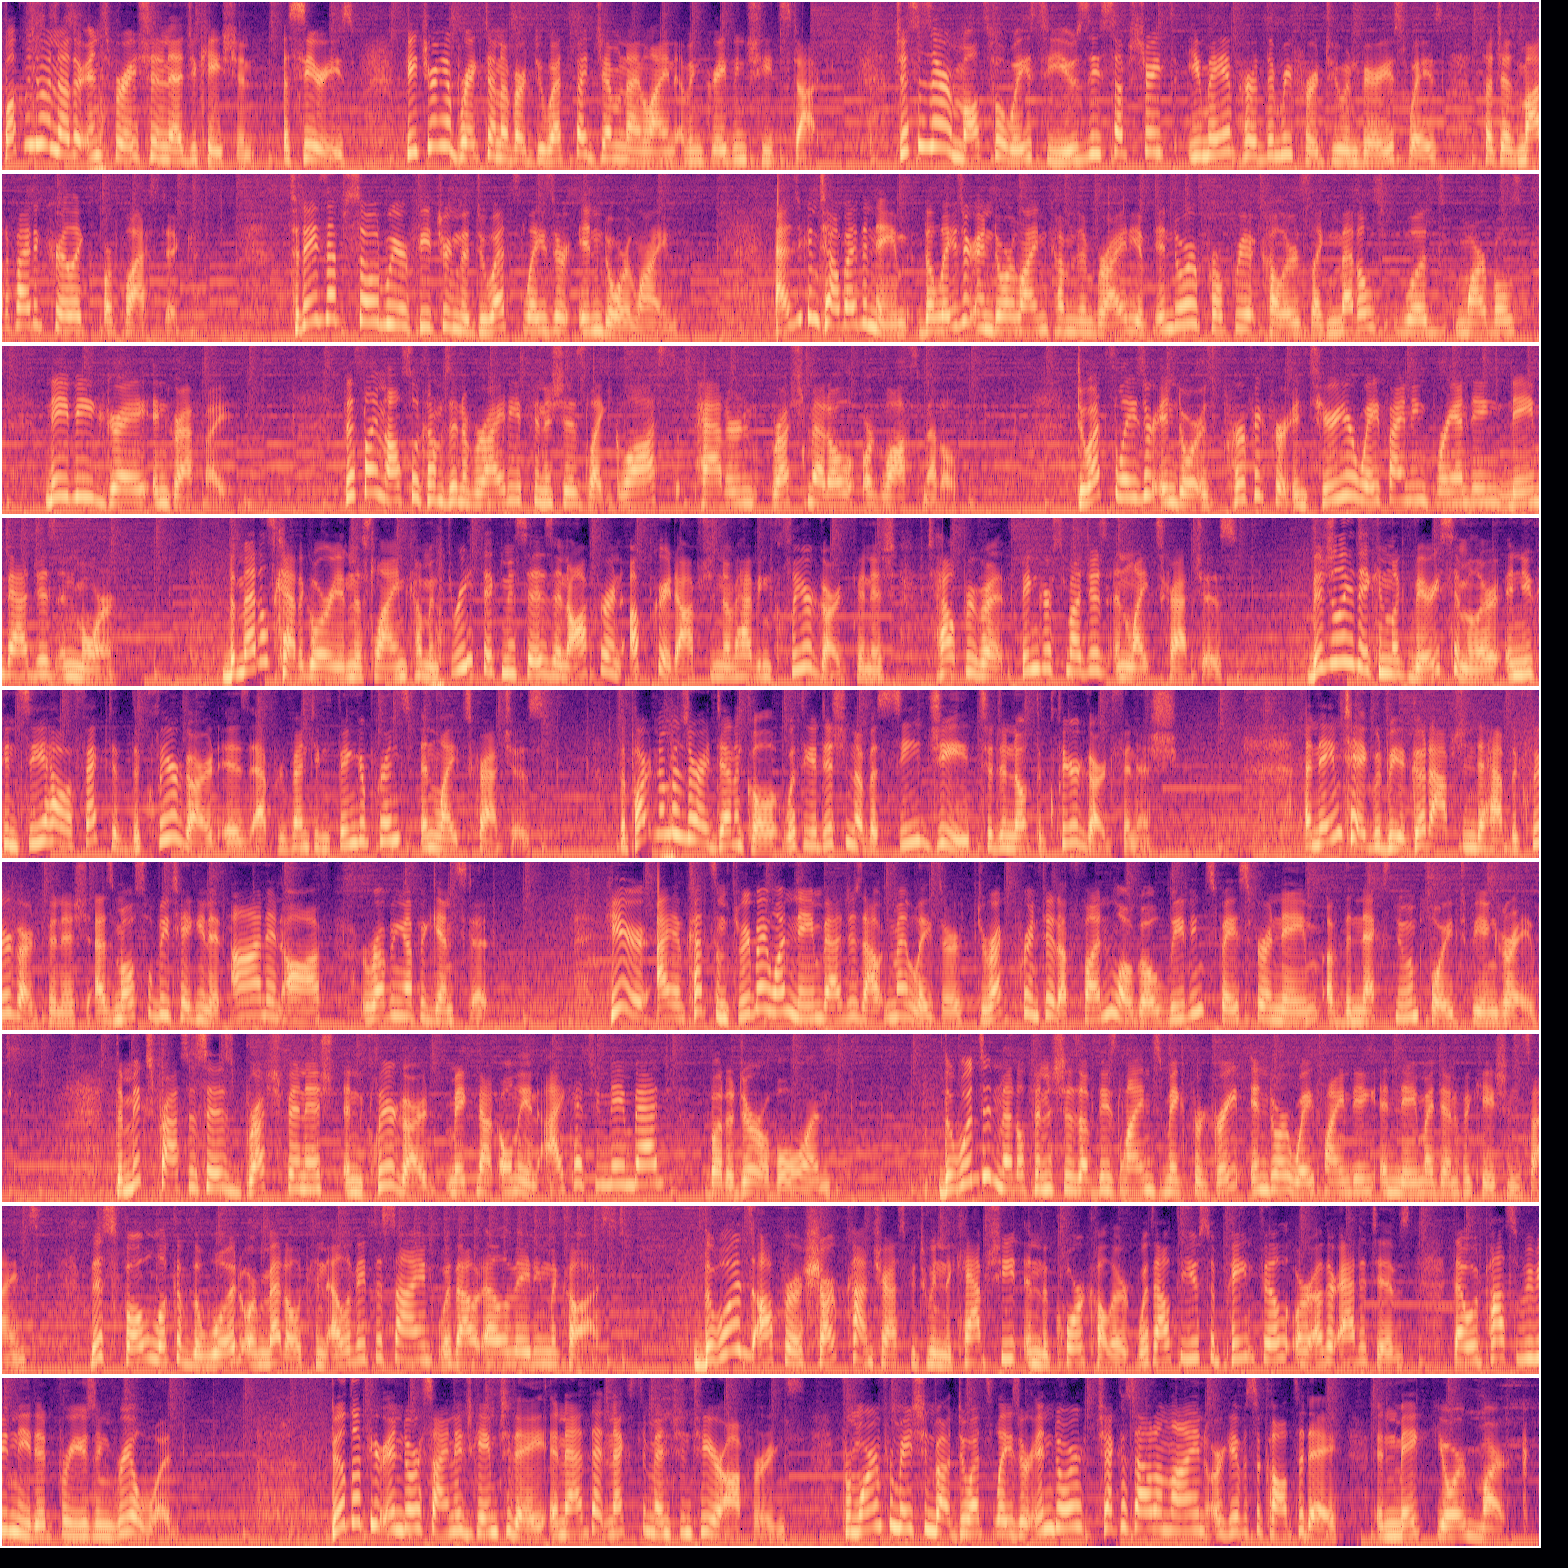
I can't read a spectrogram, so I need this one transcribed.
Welcome to another Inspiration in Education, a series featuring a breakdown of our Duets by Gemini line of engraving sheet stock. Just as there are multiple ways to use these substrates, you may have heard them referred to in various ways, such as modified acrylic or plastic. Today's episode, we are featuring the Duets Laser Indoor line. As you can tell by the name, the Laser Indoor line comes in a variety of indoor appropriate colors like metals, woods, marbles, navy, gray, and graphite. This line also comes in a variety of finishes like gloss, pattern, brushed metal, or gloss metal. Duets Laser Indoor is perfect for interior wayfinding, branding, name badges, and more. The metals category in this line come in three thicknesses and offer an upgrade option of having clear guard finish to help prevent finger smudges and light scratches. Visually they can look very similar and you can see how effective the clear guard is at preventing fingerprints and light scratches. The part numbers are identical with the addition of a CG to denote the clear guard finish. A name tag would be a good option to have the clear guard finish as most will be taking it on and off or rubbing up against it. Here, I have cut some 3x1 name badges out in my laser, direct printed a fun logo, leaving space for a name of the next new employee to be engraved. The mixed processes, brush finish, and clear guard make not only an eye-catching name badge, but a durable one. The woods and metal finishes of these lines make for great indoor wayfinding and name identification signs. This faux look of the wood or metal can elevate the sign without elevating the cost. The woods offer a sharp contrast between the cap sheet and the core color without the use of paint fill or other additives that would possibly be needed for using real wood. Build up your indoor signage game today and add that next dimension to your offerings. For more information about Duets Laser Indoor, check us out online or give us a call today and make your mark.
